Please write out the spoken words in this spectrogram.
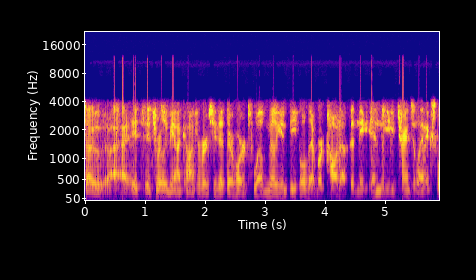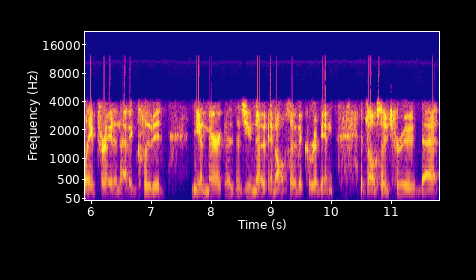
So uh, it's it's really beyond controversy that there were 12 million people that were caught up in the in the transatlantic slave trade, and that included the Americas, as you note, and also the Caribbean. It's also true that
